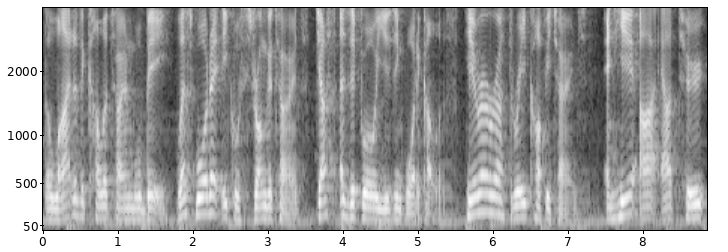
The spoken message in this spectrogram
the lighter the color tone will be. Less water equals stronger tones, just as if we were using watercolors. Here are our three coffee tones, and here are our two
